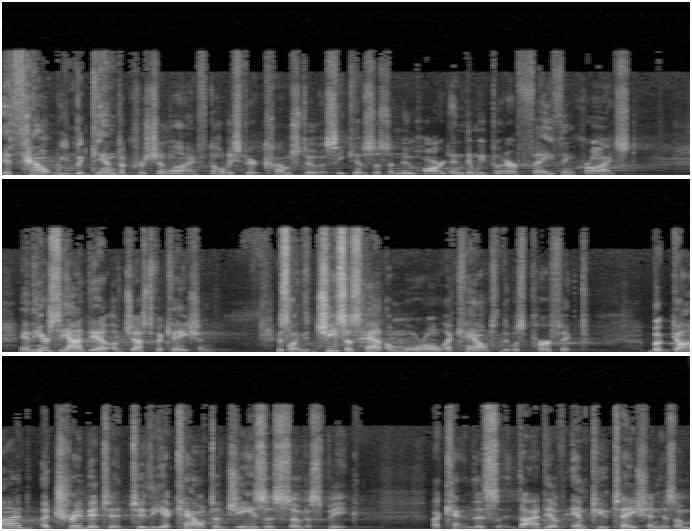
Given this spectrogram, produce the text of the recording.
It's how we begin the Christian life. The Holy Spirit comes to us, He gives us a new heart, and then we put our faith in Christ. And here's the idea of justification it's like Jesus had a moral account that was perfect, but God attributed to the account of Jesus, so to speak. This, the idea of imputation is, a,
